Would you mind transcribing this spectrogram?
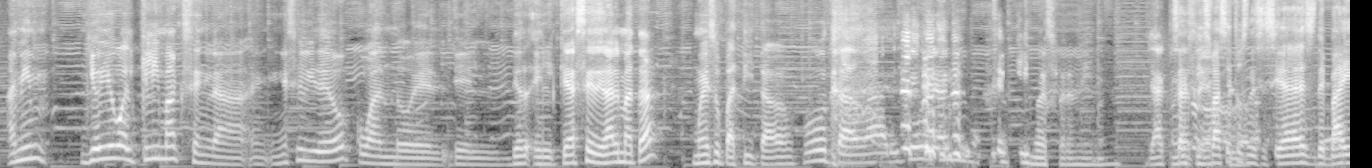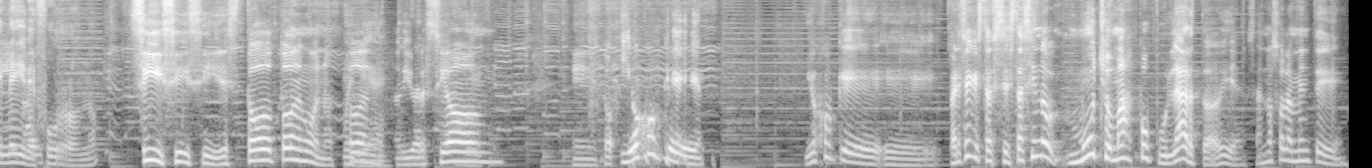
A mí, yo llego al clímax en, la, en, en ese video cuando el, el, el que hace de Dálmata mueve su patita. Puta madre, qué buena el clímax para mí. ¿no? Ya con eso Satisface tus necesidades de baile y de furro, ¿no? Sí, sí, sí, es todo, todo en uno. Muy todo en bien. uno. Diversión. eh, to- y ojo que. Y ojo que eh, parece que está- se está haciendo mucho más popular todavía. O sea, no solamente,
